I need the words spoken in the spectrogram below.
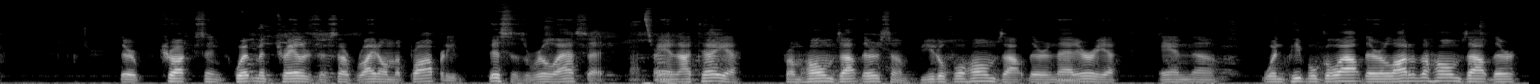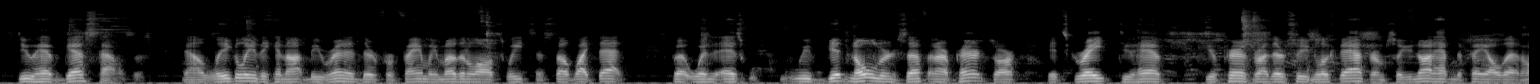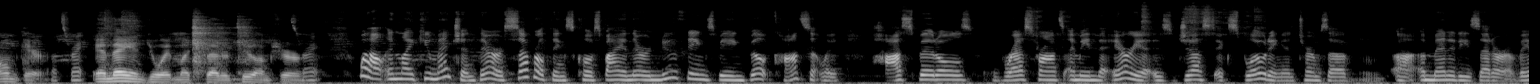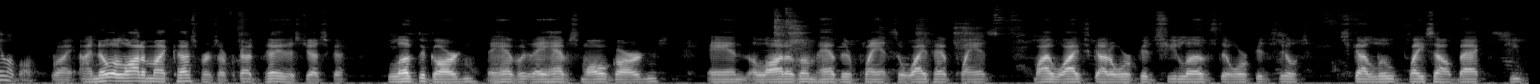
their trucks and equipment, trailers and stuff right on the property. This is a real asset. That's right. And I tell you, from homes out there, some beautiful homes out there in that area. And uh, when people go out there, a lot of the homes out there do have guest houses. Now, legally, they cannot be rented. They're for family, mother-in-law suites and stuff like that. But when, as we're getting older and stuff, and our parents are, it's great to have your parents right there so you can look after them, so you're not having to pay all that home care. That's right. And they enjoy it much better too, I'm sure. That's right. Well, and like you mentioned, there are several things close by, and there are new things being built constantly. Hospitals, restaurants. I mean, the area is just exploding in terms of uh, amenities that are available. Right. I know a lot of my customers. I forgot to tell you this, Jessica. Love to garden. They have they have small gardens, and a lot of them have their plants. The wife have plants. My wife's got orchids. She loves the orchids. Still, she's got a little place out back. She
